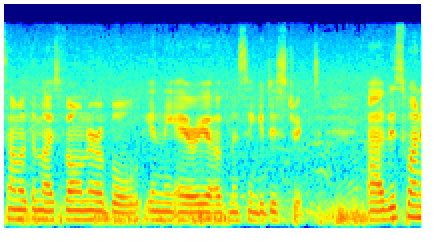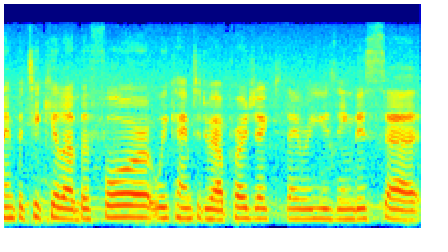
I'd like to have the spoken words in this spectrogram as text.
some of the most vulnerable in the area of Massinga district. Uh, this one in particular, before we came to do our project, they were using this uh,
